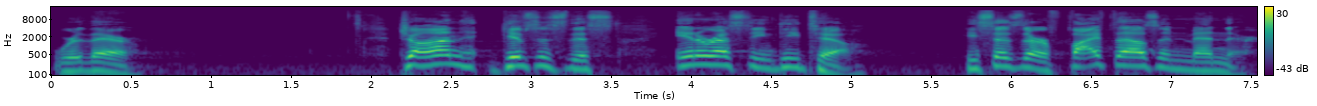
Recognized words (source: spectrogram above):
were there. John gives us this interesting detail. He says there are 5,000 men there.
